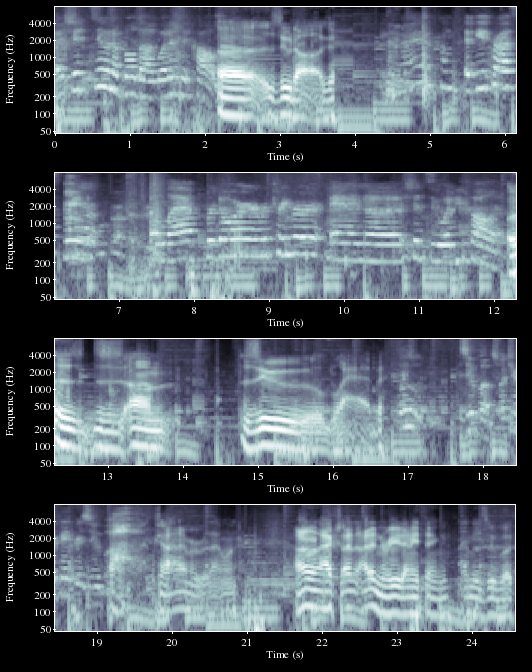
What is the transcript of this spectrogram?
a Shih Tzu and a Bulldog, what is it called? uh, Zoo Dog. If you crossbreed a Labrador Retriever and a Shih Tzu, what do you call it? Uh, z- um, Zoo Lab. Zoo books. What's your favorite zoo book? Oh, God, I remember that one. I don't actually. I, I didn't read anything in the zoo book.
